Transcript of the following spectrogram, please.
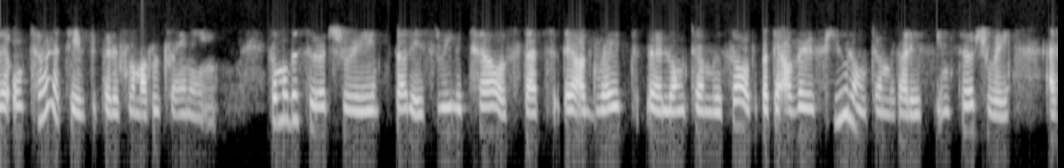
the alternative to muscle training? Some of the surgery studies really tell us that there are great uh, long-term results, but there are very few long-term studies in surgery as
